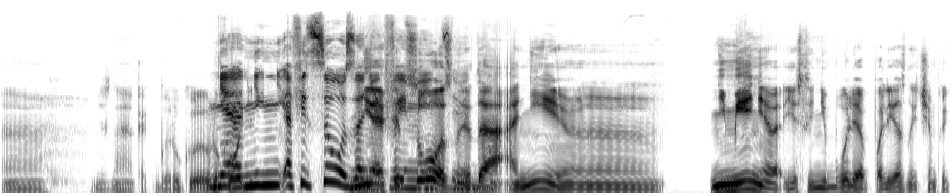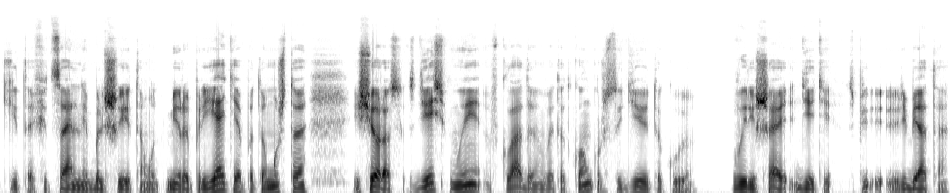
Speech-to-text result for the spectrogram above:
э, не знаю, как бы руку, не, не, не официозно, не официозные, да, они э, не менее, если не более полезны, чем какие-то официальные большие там вот мероприятия, потому что, еще раз, здесь мы вкладываем в этот конкурс идею такую вы решаете, дети, ребята,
